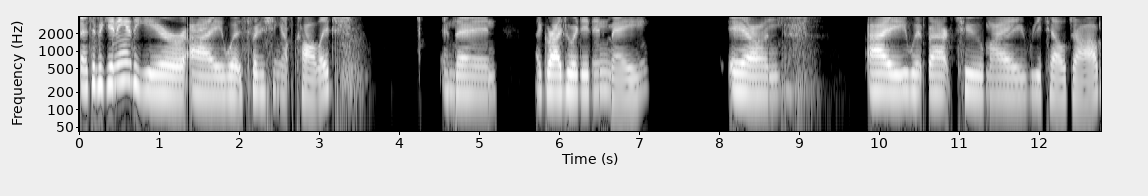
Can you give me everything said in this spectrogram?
at the beginning of the year, I was finishing up college, and mm-hmm. then I graduated in May, and I went back to my retail job.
